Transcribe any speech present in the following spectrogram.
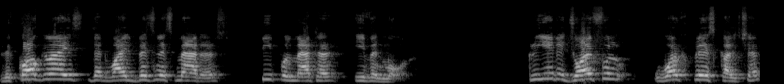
Recognize that while business matters, people matter even more. Create a joyful workplace culture,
